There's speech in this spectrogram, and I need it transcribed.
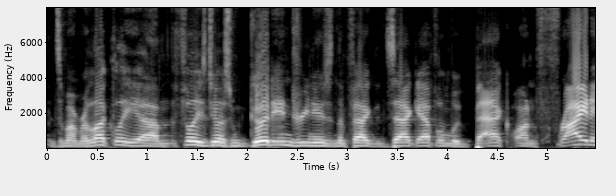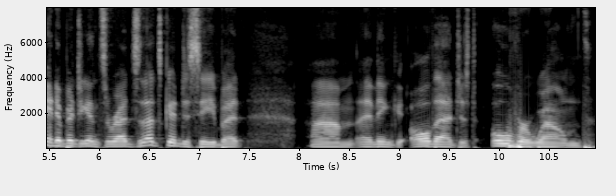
It's a bummer. Luckily, um, the Phillies do have some good injury news in the fact that Zach Eflin will be back on Friday to pitch against the Reds, so that's good to see. But um, I think all that just overwhelmed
